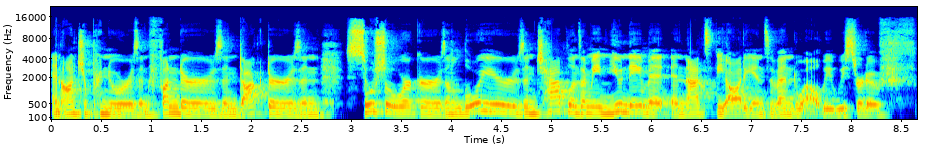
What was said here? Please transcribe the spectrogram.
and entrepreneurs and funders and doctors and social workers and lawyers and chaplains. I mean, you name it. And that's the audience of End Well. We, we sort of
